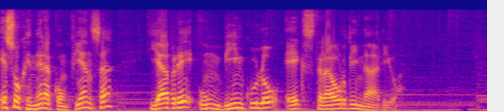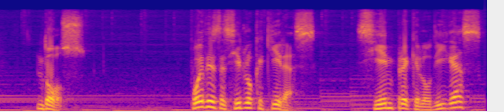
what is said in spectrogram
Eso genera confianza y abre un vínculo extraordinario. 2. Puedes decir lo que quieras, siempre que lo digas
